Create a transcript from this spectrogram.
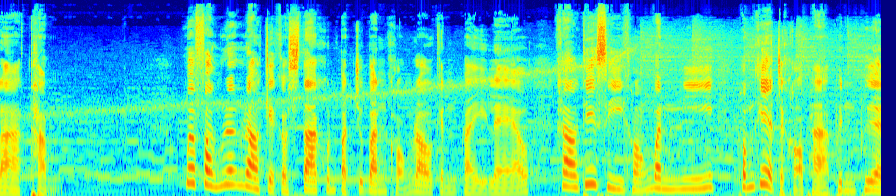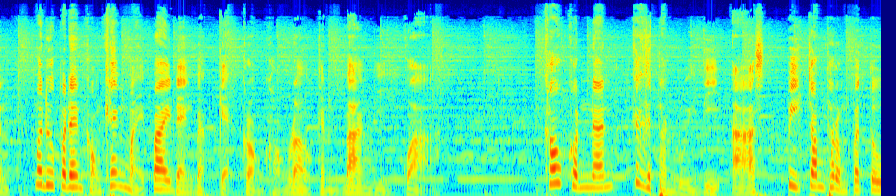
ร่าทำ เมื่อฟังเรื่องราวเกี่ยวกับสตาร์คนปัจจุบันของเรากันไปแล้ว ข่าวที่ 4 ของวันนี้ ผมก็อยากจะขอพาเพื่อนๆ มาดูประเด็นของแข้งใหม่ป้ายแดงแบบแกะกล่องของเรากันบ้างดีกว่า เขาคนนั้นก็คือทางหลุยส์ดีอาร์สปีกจอมถล่มประตู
